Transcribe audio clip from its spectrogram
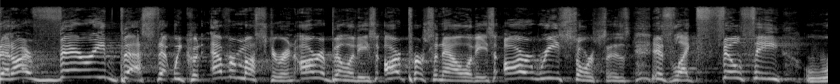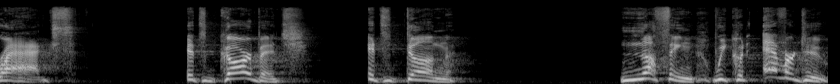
that our very best that we could ever muster in our abilities, our personalities, our resources is like filthy rags. It's garbage. It's dung. Nothing we could ever do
